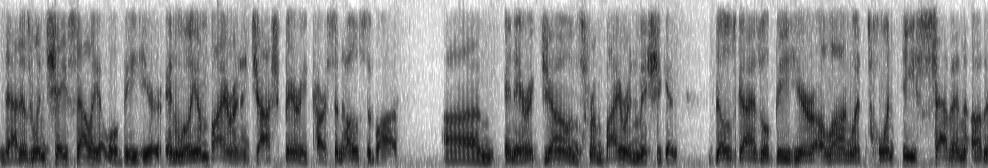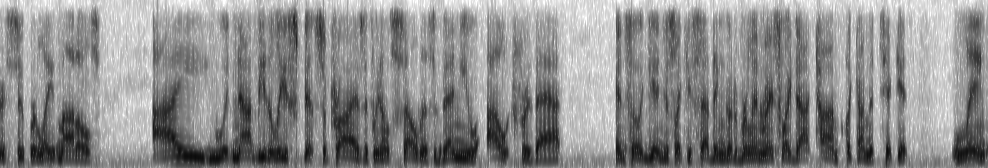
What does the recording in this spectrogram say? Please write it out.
That is when Chase Elliott will be here, and William Byron, and Josh Berry, Carson Hocevar, um, and Erik Jones from Byron, Michigan. Those guys will be here along with 27 other super late models I would not be the least bit surprised if we don't sell this venue out for that. And so, again, just like you said, they can go to berlinraceway.com, click on the ticket link,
